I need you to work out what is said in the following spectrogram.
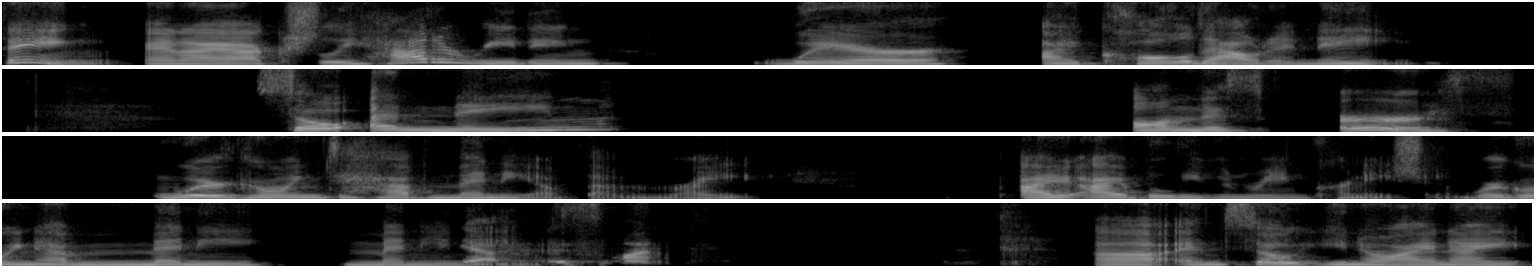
thing. And I actually had a reading where I called out a name. So a name on this earth we're going to have many of them right I, I believe in reincarnation. We're going to have many, many names. it's one Uh, and so, you know, and I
